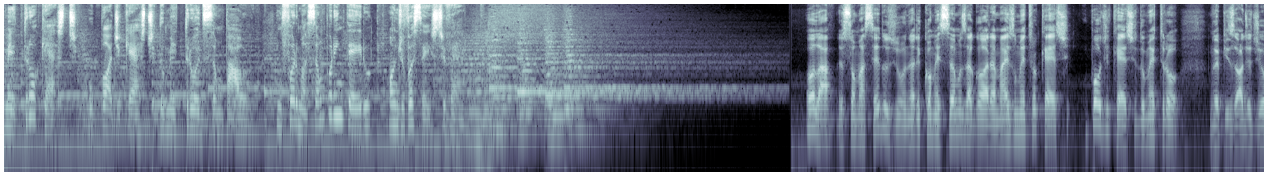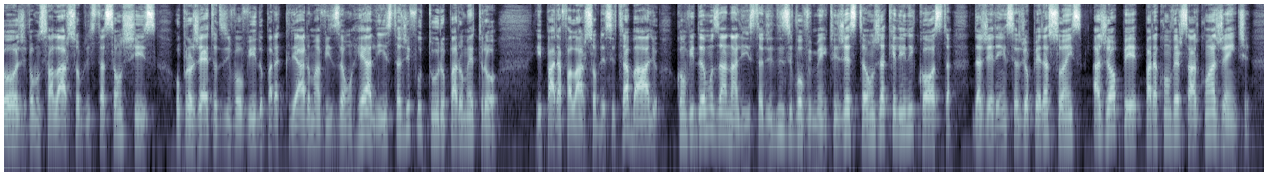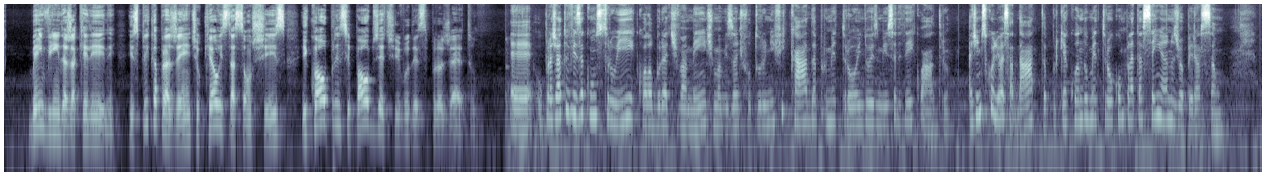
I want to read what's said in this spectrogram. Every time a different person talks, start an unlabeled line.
Metrocast, o podcast do metrô de São Paulo. Informação por inteiro, onde você estiver.
Olá, eu sou Macedo Júnior e começamos agora mais um Metrocast, o podcast do metrô. No episódio de hoje, vamos falar sobre Estação X, o projeto desenvolvido para criar uma visão realista de futuro para o metrô. E para falar sobre esse trabalho, convidamos a analista de desenvolvimento e gestão Jaqueline Costa, da Gerência de Operações, AGOP, para conversar com a gente. Bem-vinda, Jaqueline. Explica para gente o que é o Estação X e qual o principal objetivo desse projeto.
É, o projeto visa construir colaborativamente uma visão de futuro unificada para o metrô em 2074. A gente escolheu essa data porque é quando o metrô completa 100 anos de operação.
